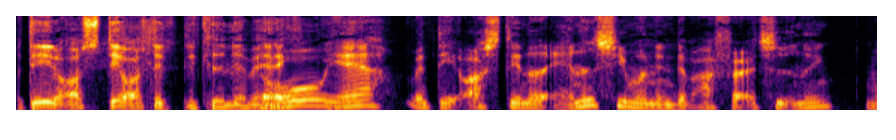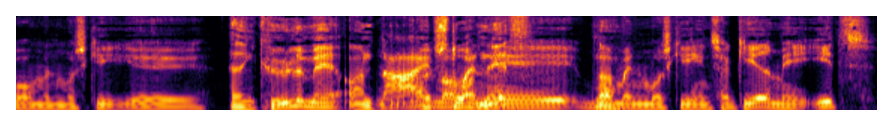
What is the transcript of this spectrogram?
Og det er også, det er også lidt, lidt kedeligt at være, ikke? Jo, ja, men det er også det er noget andet, Simon, end det var før i tiden, ikke? Hvor man måske... Øh... Havde en køle med og, en, Nej, og et hvor stort man, net. øh, hvor Nå. man måske interagerede med et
